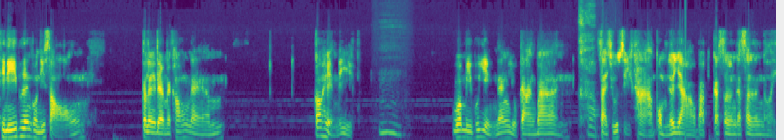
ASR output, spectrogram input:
ทีนี้เพื่อนคนที่สองก็เลยเดินไปเข้าห้องน้ำก็เห็นอีกอืมว่ามีผู้หญิงนั่งอยู่กลางบ้านครับใส่ชุดสีขาวผมยาวๆแบบกระเซิงกระเซิงหน่อย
